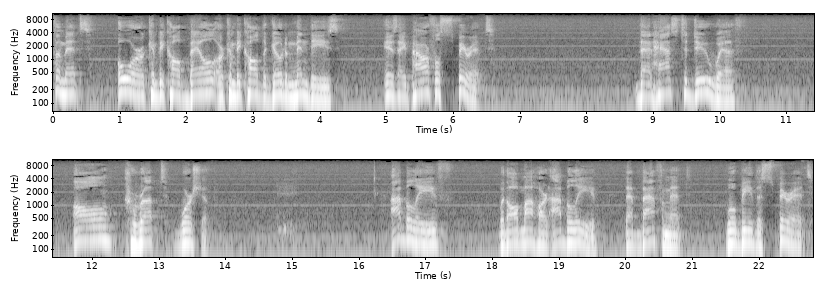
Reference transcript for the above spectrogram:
Baphomet, or can be called Baal, or can be called the goat of Mendes, is a powerful spirit that has to do with all corrupt worship. I believe, with all my heart, I believe that Baphomet will be the spirit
